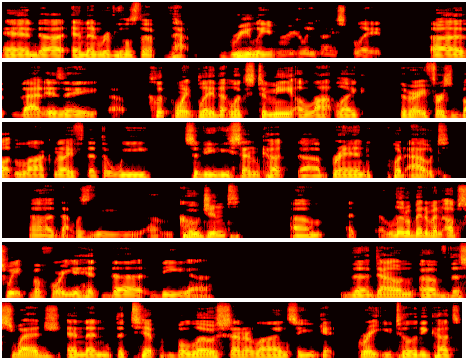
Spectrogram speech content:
And uh, and then reveals the that really really nice blade. Uh, that is a uh, clip point blade that looks to me a lot like the very first button lock knife that the WE Civivi Sencut uh, brand put out. Uh, that was the um, Cogent. Um, a, a, little bit of an upsweep before you hit the the uh, the down of the swedge, and then the tip below center line, so you get great utility cuts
